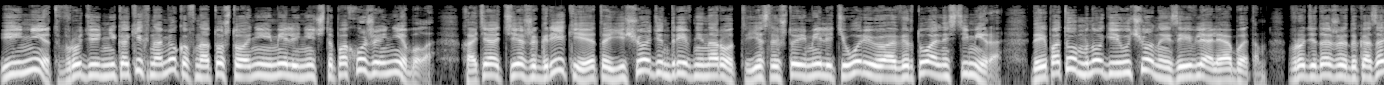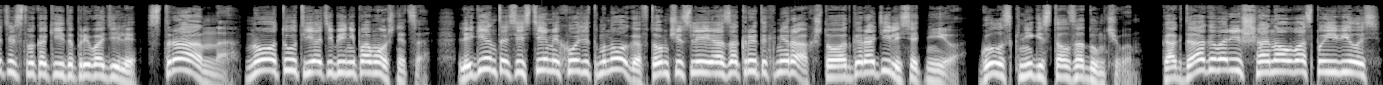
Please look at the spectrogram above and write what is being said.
И нет, вроде никаких намеков на то, что они имели нечто похожее, не было. Хотя те же греки — это еще один древний народ, если что, имели теорию о виртуальности мира. Да и потом многие ученые заявляли об этом. Вроде даже доказательства какие-то приводили. Странно, но тут я тебе не помощница. Легенд о системе ходит много, в том числе и о закрытых мирах, что отгородились от нее. Голос книги стал задумчивым. «Когда, говоришь, она у вас появилась?»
